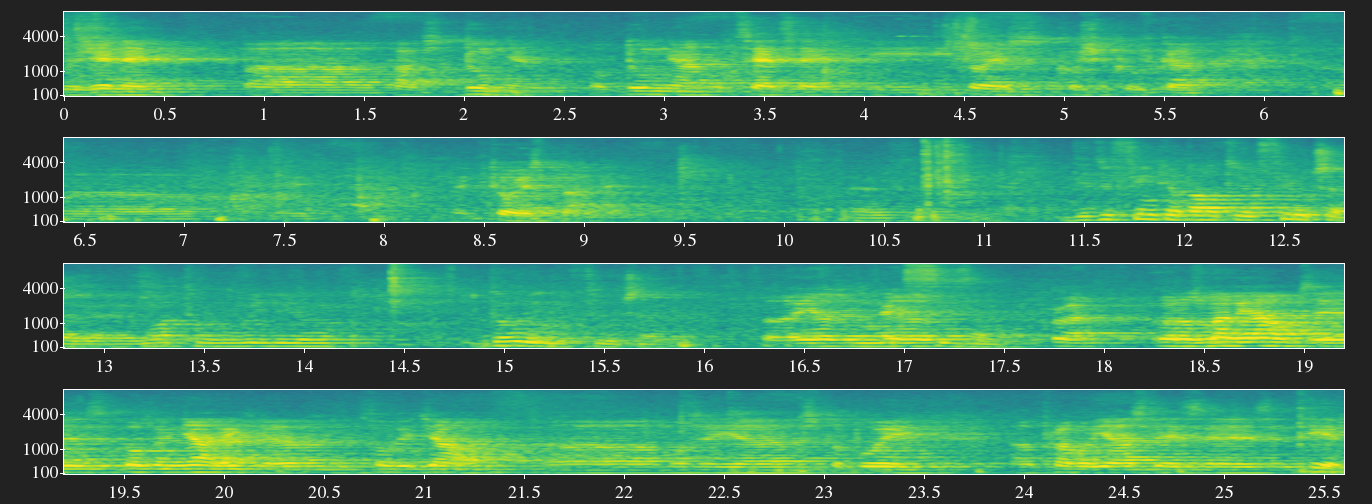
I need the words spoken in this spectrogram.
drużyny patrz dumnia, od dumnia, od serca i, i to jest koszykówka. Uh, to jest prawda. Did you think about your future? What will you do in the future, Ja, next ja, season? rozmawiałem z, z Bogdan Jarek, ja powiedziałem, uh, może ja spróbuję uh, prawo jazdy z, z tir.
